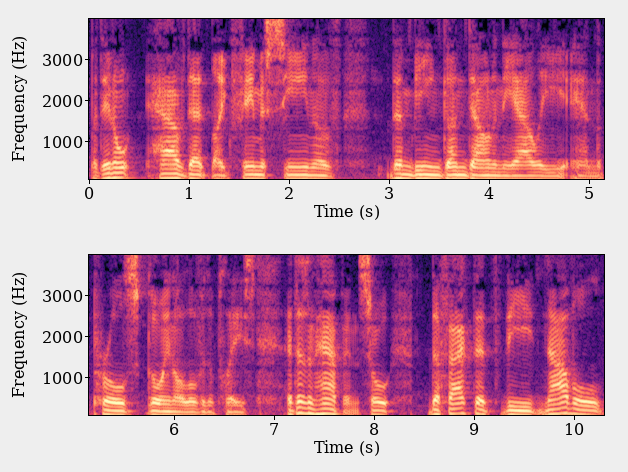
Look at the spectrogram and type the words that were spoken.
but they don't have that like famous scene of them being gunned down in the alley and the pearls going all over the place. That doesn't happen. So the fact that the novel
